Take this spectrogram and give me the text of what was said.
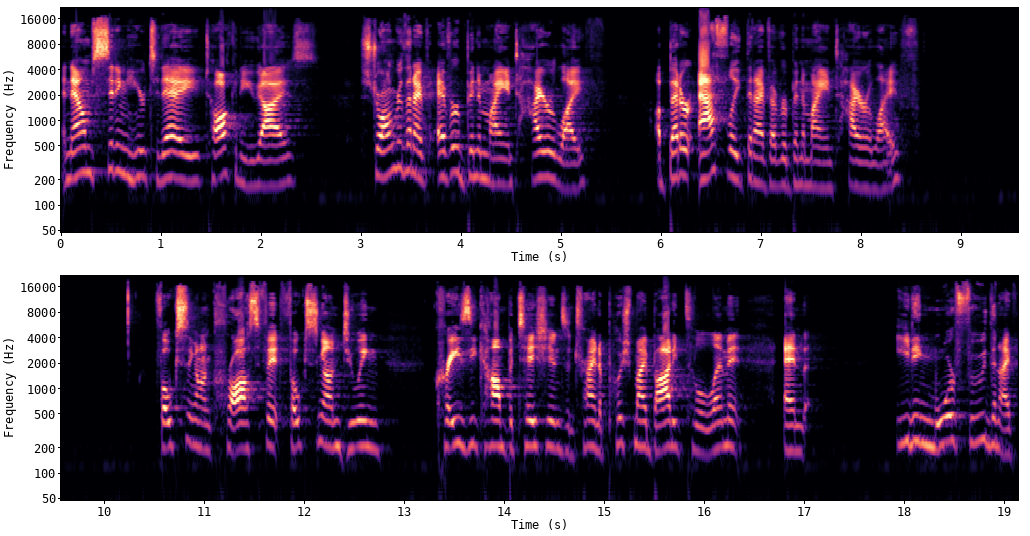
And now I'm sitting here today talking to you guys, stronger than I've ever been in my entire life, a better athlete than I've ever been in my entire life, focusing on CrossFit, focusing on doing crazy competitions and trying to push my body to the limit and eating more food than I've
